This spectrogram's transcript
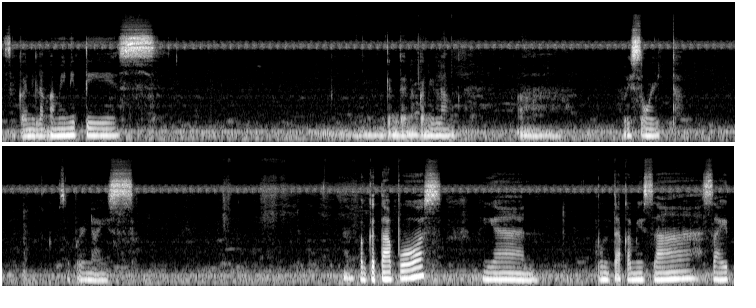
sa kanilang amenities. ganda ng kanilang uh, resort. Super nice. Pagkatapos yan punta kami sa site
